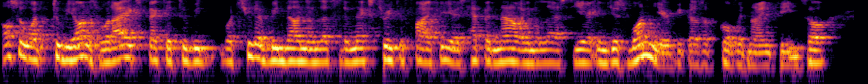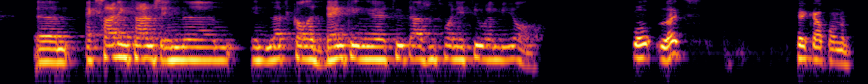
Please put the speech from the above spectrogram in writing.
also, what to be honest, what I expected to be what should have been done in let's say the next three to five years happened now in the last year in just one year because of COVID nineteen. So um, exciting times in um, in let's call it banking uh, 2022 and beyond. Well, let's pick up on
